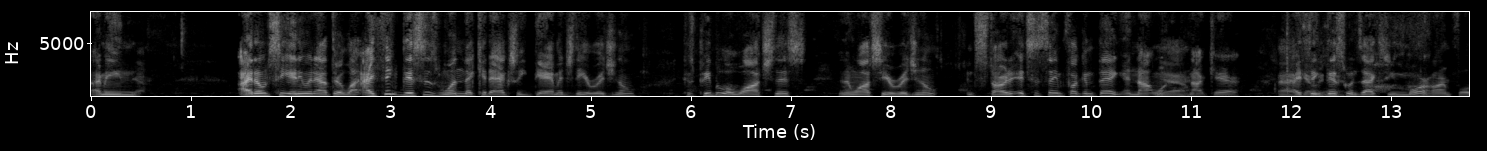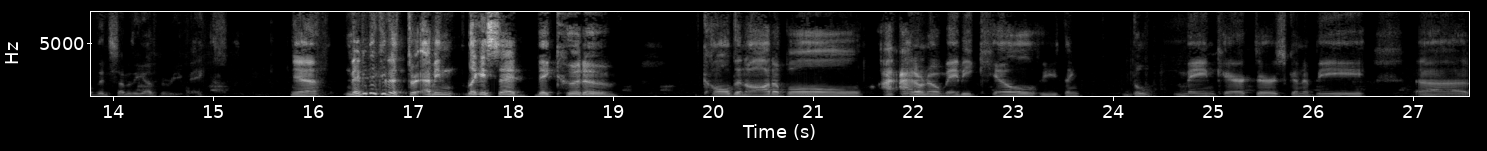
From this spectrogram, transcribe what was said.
I mean, I don't see anyone out there like. I think this is one that could actually damage the original because people will watch this and then watch the original and start it. It's the same fucking thing and not want, Yeah. not care. I I think this one's actually more harmful than some of the other remakes. Yeah, maybe they could have. Th- I mean, like I said, they could have called an audible. I, I don't know. Maybe kill who you think the main character is going to be. Uh,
